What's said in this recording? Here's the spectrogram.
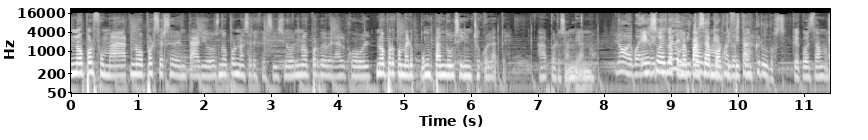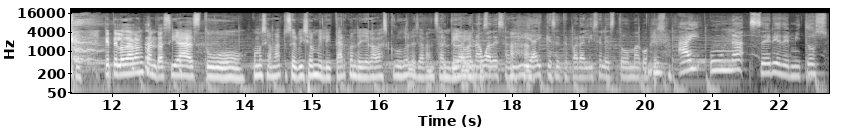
No por fumar, no por ser sedentarios, no por no hacer ejercicio, no por beber alcohol, no por comer un pan dulce y un chocolate. Ah, pero sandía no. No, bueno, Eso es lo que me pasa que mortificar. están crudos. Que constamos, sí. que te lo daban cuando hacías tu, ¿cómo se llama? Tu servicio militar, cuando llegabas crudo les daban Que sandía. te y daban entonces- agua de sandía Ajá. y que se te paraliza el estómago. Es- Hay una serie de mitos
